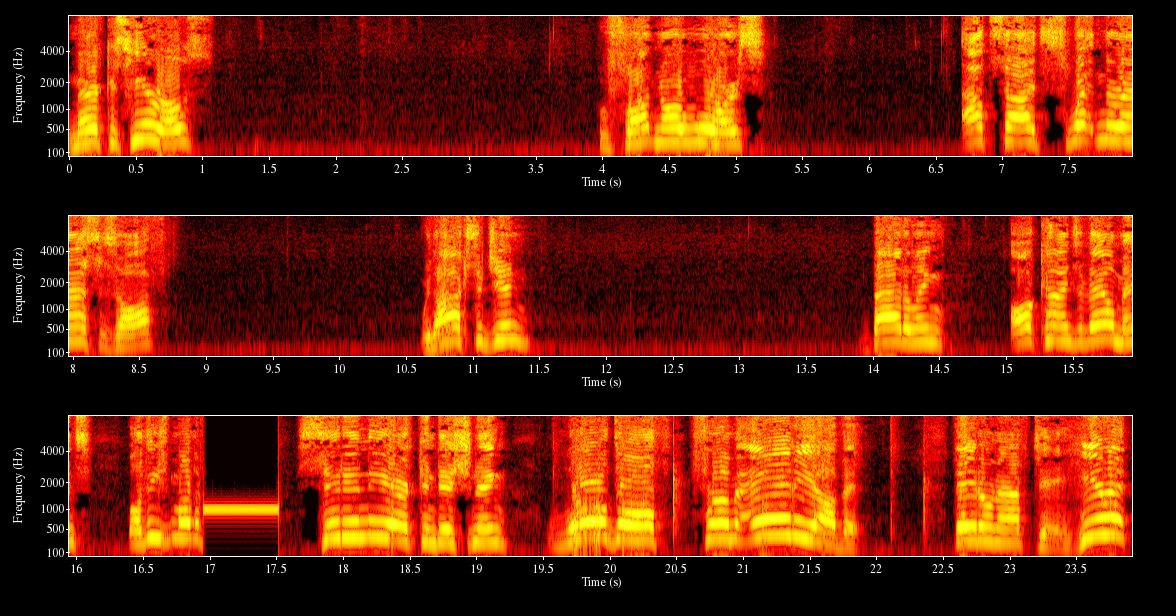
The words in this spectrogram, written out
America's heroes who fought in our wars outside sweating their asses off with oxygen, battling all kinds of ailments, while these mother sit in the air conditioning, walled off from any of it. They don't have to hear it.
